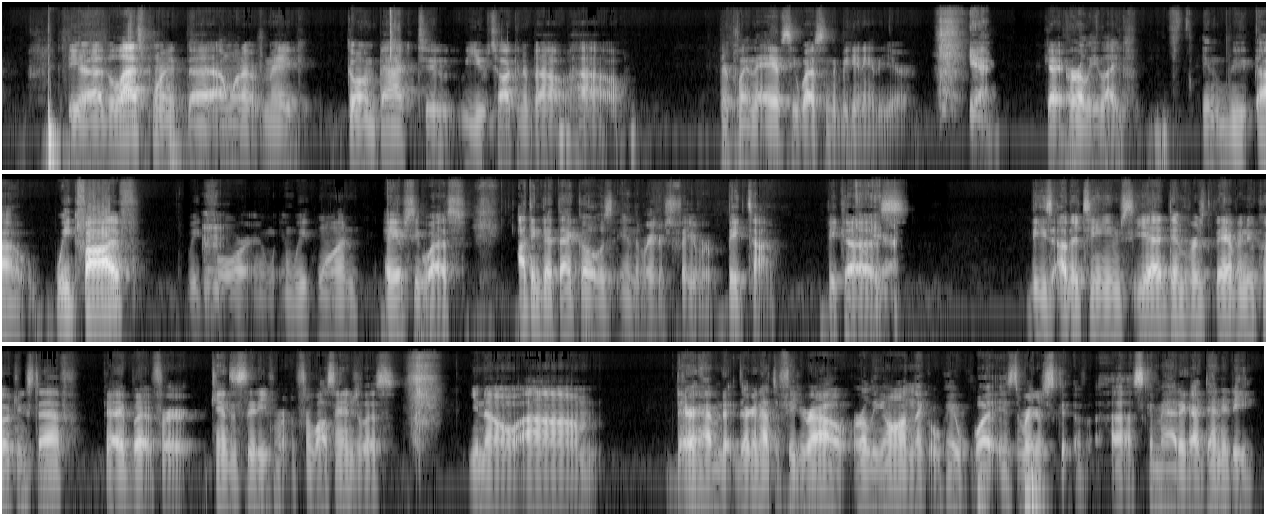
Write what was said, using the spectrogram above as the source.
The, uh, the last point that I want to make, going back to you talking about how they're playing the AFC West in the beginning of the year. Yeah. Okay, early, like in uh, week five, week mm-hmm. four, and, and week one, AFC West. I think that that goes in the Raiders' favor big time because yeah. these other teams, yeah, Denver's they have a new coaching staff, okay, but for Kansas City, for, for Los Angeles, you know, um, they're having to they're gonna have to figure out early on, like, okay, what is the Raiders' uh, schematic identity,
